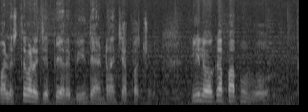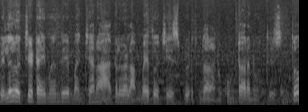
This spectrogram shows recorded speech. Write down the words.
వాళ్ళు వస్తే వాళ్ళకి చెప్పి అరే బియ్యం తేంటారు అని చెప్పచ్చు. ఈలోగా పాపం పిల్లలు వచ్చే టైం ఉంది. మధ్యాహ్నం ఆకలి వేళ అమ్మాయితో చేసి పెడుతుందని అనుకుంటారనే ఉద్దేశంతో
